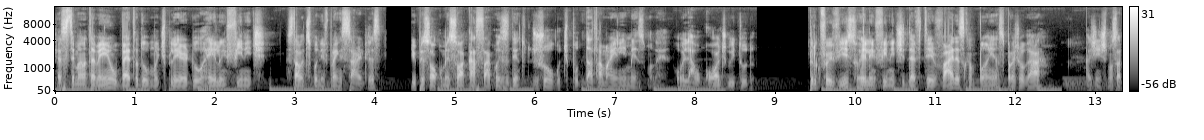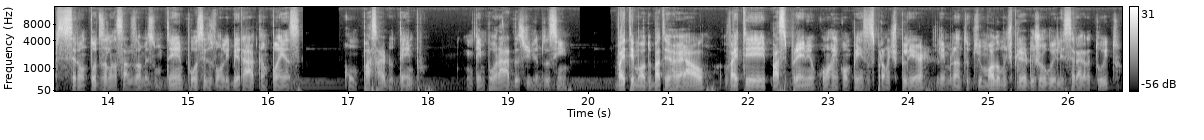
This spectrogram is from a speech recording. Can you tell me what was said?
Essa semana também o beta do multiplayer do Halo Infinite estava disponível para insiders e o pessoal começou a caçar coisas dentro do jogo, tipo data mining mesmo, né? Olhar o código e tudo. Pelo que foi visto, o Halo Infinite deve ter várias campanhas para jogar. A gente não sabe se serão todas lançadas ao mesmo tempo ou se eles vão liberar campanhas com o passar do tempo, em temporadas, digamos assim. Vai ter modo Battle Royale, vai ter passe premium com recompensas para multiplayer, lembrando que o modo multiplayer do jogo ele será gratuito.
